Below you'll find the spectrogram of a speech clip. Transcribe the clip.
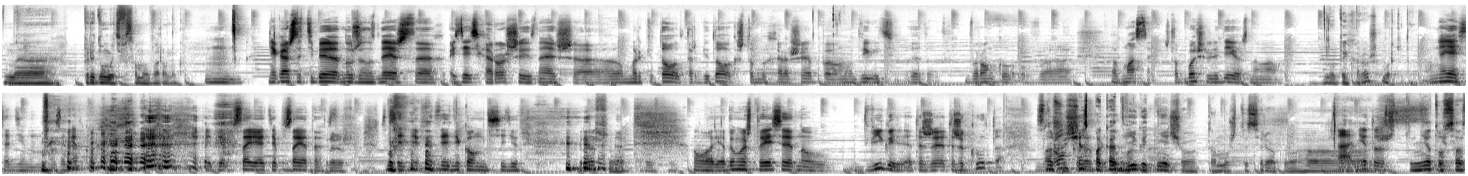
на- придумать в саму воронку. Мне кажется, тебе нужен, знаешь, здесь хороший, знаешь, э, маркетолог, таргетолог, чтобы хорошо ну, двигать вот эту вот воронку в, в массы, чтобы больше людей узнавало. Ну, ты хороший маркетолог? У меня есть один заметку. Я тебе посоветую. Хорошо. В соседней- комнате сидит. Хорошо. Вот, я думаю, что если, ну, двигать, это же, это же круто. Слушай, сейчас пока двигать нечего, потому что, Серег, А, нету с- нету нету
